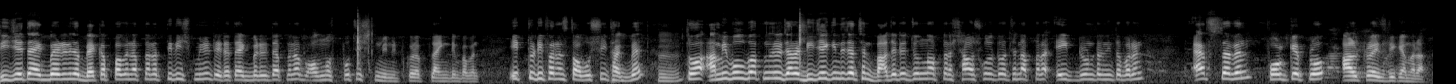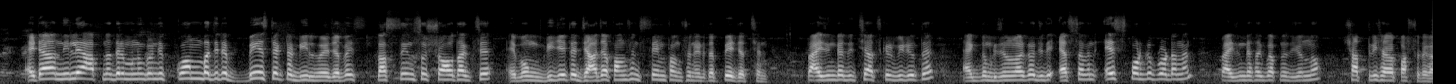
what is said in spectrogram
ডিজেতে এক ব্যাটারিতে ব্যাকআপ পাবেন আপনারা তিরিশ মিনিট এটাতে এক ব্যাটারিতে আপনারা অলমোস্ট পঁচিশ মিনিট করে ফ্লাইং টাইম পাবেন। একটু ডিফারেন্স তো অবশ্যই থাকবে। তো আমি বলব আপনাদের যারা ডিজে কিনতে যাচ্ছেন বাজেটের জন্য আপনারা সাহস করতে পারছেন আপনারা এই ড্রোনটা নিতে পারেন। F seven four K pro ultra HD camera এটা নিলে আপনাদের মনে করেন যে কম বাজেটে বেস্ট একটা ডিল হয়ে যাবে। প্লাস সেন্সর সহ থাকছে এবং ডিজেতে যা যা ফাংশন সেম ফাংশন এটাতে পেয়ে যাচ্ছেন। প্রাইজিংটা দিচ্ছে আজকের ভিডিওতে একদম রিজনেবল করে যদি F seven S four K প্রোটা নেন প্রাইসিংটা থাকবে আপনাদের জন্য সাতত্রিশ হাজার পাঁচশো টাকা।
